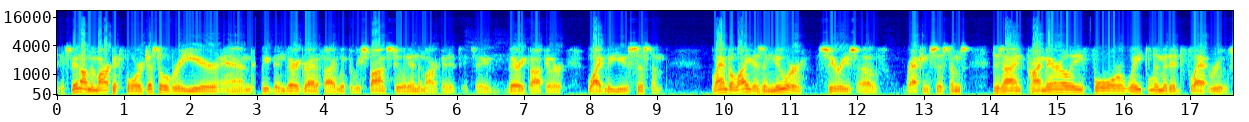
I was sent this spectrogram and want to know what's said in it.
It's been on the market for just over a year, and we've been very gratified with the response to it in the market. It's, it's a very popular, widely used system. Lambda Light is a newer series of racking systems designed primarily for weight limited flat roofs.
